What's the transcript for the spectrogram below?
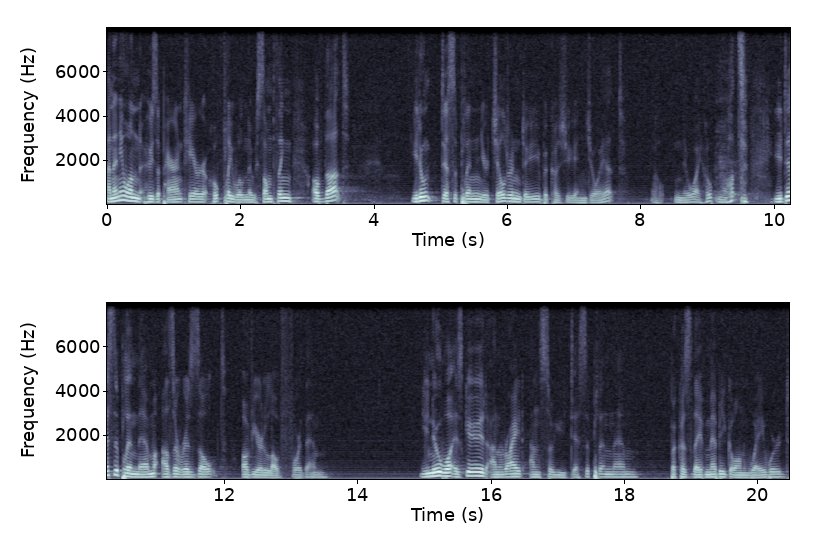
And anyone who's a parent here hopefully will know something of that. You don't discipline your children, do you, because you enjoy it? Well, no, I hope not. you discipline them as a result of your love for them. You know what is good and right, and so you discipline them because they've maybe gone wayward,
